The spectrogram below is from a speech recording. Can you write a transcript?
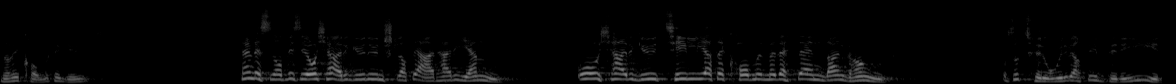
når vi kommer til Gud. Det er nesten sånn at vi sier 'Å, kjære Gud, unnskyld at jeg er her igjen'. 'Å, kjære Gud, tilgi at jeg kommer med dette enda en gang'. Og så tror vi at vi bryr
